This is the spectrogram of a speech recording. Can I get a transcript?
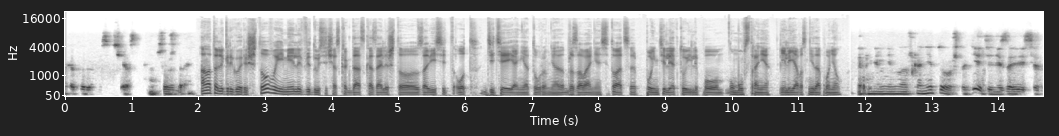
которую мы сейчас обсуждаем. Анатолий Григорьевич, что вы имели в виду сейчас, когда сказали, что зависит от детей, а не от уровня образования ситуация по интеллекту или по уму в стране? Или я вас недопонял? Немножко не то, что дети не зависят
